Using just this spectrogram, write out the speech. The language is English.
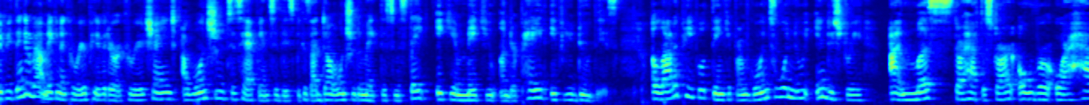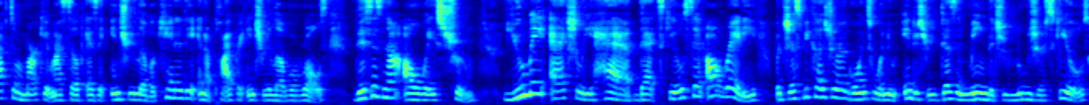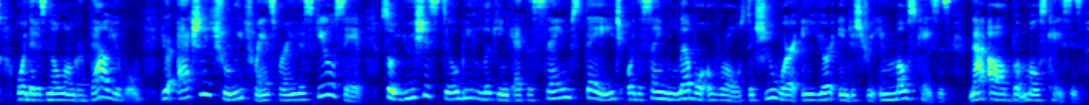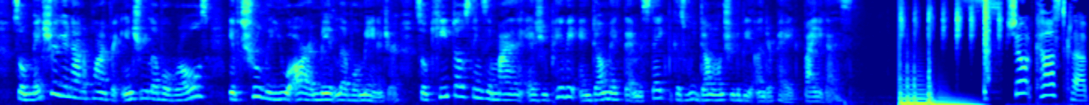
If you're thinking about making a career pivot or a career change, I want you to tap into this because I don't want you to make this mistake. It can make you underpaid if you do this. A lot of people think if I'm going to a new industry, I must start have to start over or I have to market myself as an entry level candidate and apply for entry level roles. This is not always true. You may actually have that skill set already, but just because you're going to a new industry doesn't mean that you lose your skills or that it's no longer valuable. You're actually truly transferring your skill set. So you should still be looking at the same stage or the same level of roles that you were in your industry in most cases. Not all, but most cases. So make sure you're not applying for entry level roles if truly you are a mid level manager. So keep those things in mind as you pivot and don't make that mistake because we don't want you to be underpaid. Bye, you guys. Short Cast Club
